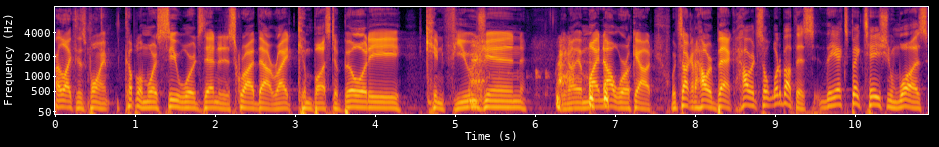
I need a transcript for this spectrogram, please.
I like this point. A couple of more C words then to describe that, right? Combustibility, confusion. You know, it might not work out. We're talking to Howard Beck. Howard, so what about this? The expectation was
